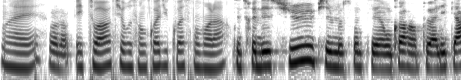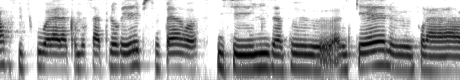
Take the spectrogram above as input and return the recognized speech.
Ouais. Voilà. Et toi, tu ressens quoi du coup à ce moment-là? J'étais très déçue, puis je me sentais encore un peu à l'écart parce que du coup, voilà, elle a commencé à pleurer, puis son père, euh, il s'est mis un peu avec elle euh, pour la,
